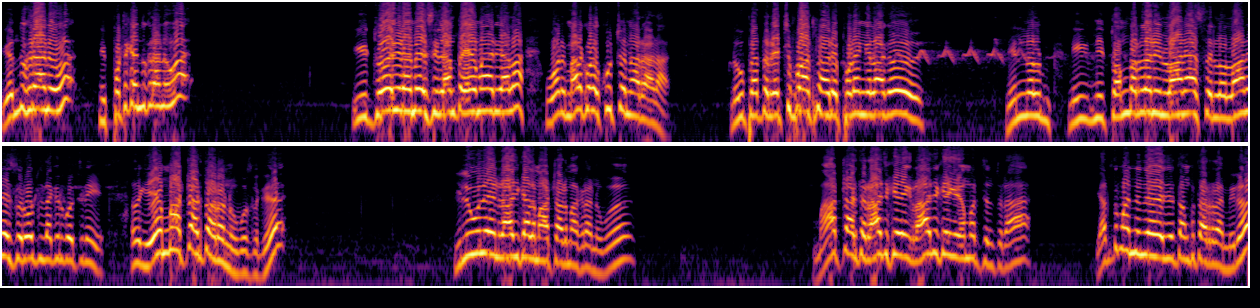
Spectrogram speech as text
ఎందుకురా నువ్వు? నీ పుట్టకెందుకురా నువ్వు? ఈ జోగి రమేష్ వీళ్ళంతా ఏమారియాలా వాడు మన కూడా కూర్చున్నారు ఆడ. నువ్వు పెద్ద రెచ్చిపోతున్నావు రేపు పొడంగిలాగా. నిన్ను నీ నీ తొందరలో నేను లోనేస్తారు లోనేసే రోజుల దగ్గరికి వచ్చినాయి. అసలు ఏం మాట్లాడతావురా నువ్వు అసలుకి? ఇలువు లేని రాజకీయాలు మాట్లాడమాకరా నువ్వు? మాట్లాడితే రాజకీయ రాజకీయంగా విమర్శించరా? ఎంతమందిని చంపుతారా మీరు?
